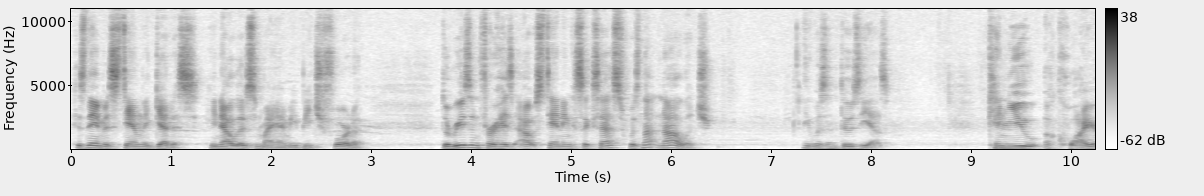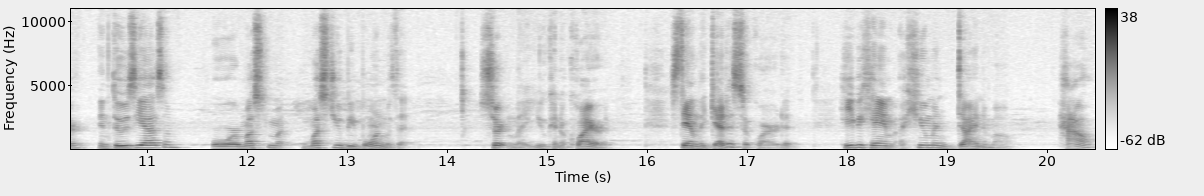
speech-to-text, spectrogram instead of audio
His name is Stanley Geddes. He now lives in Miami Beach, Florida. The reason for his outstanding success was not knowledge, it was enthusiasm. Can you acquire enthusiasm, or must, must you be born with it? Certainly, you can acquire it. Stanley Geddes acquired it. He became a human dynamo. How?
